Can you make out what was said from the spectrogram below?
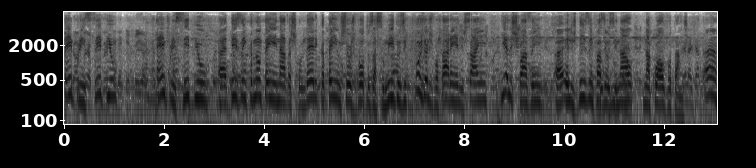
em princípio, em princípio, ah, dizem que não têm nada a esconder e que têm os seus votos assumidos e que depois deles votarem, eles saem e eles fazem, ah, eles dizem, fazem o sinal na qual votamos. Ah,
